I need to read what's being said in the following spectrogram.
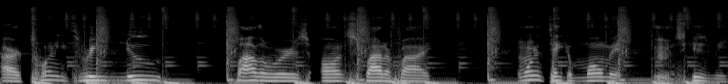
our 23 new followers on Spotify. I want to take a moment, excuse me,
